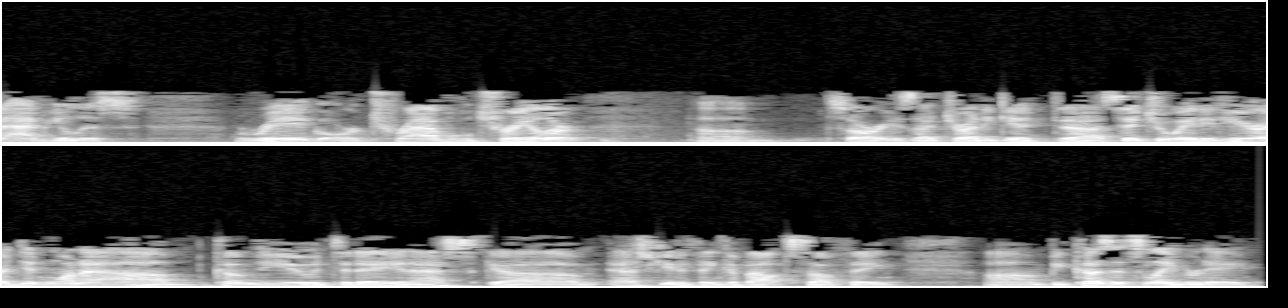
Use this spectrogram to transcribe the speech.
fabulous rig or travel trailer. Um, sorry, as I try to get uh, situated here, I did want to um, come to you today and ask um, ask you to think about something um, because it's Labor Day.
